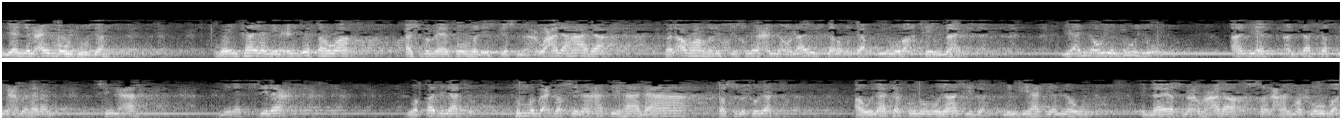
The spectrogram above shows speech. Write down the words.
لأن العين موجودة. وإن كان من عنده فهو أشبه ما يكون في الاستثناء. وعلى هذا فالأظهر في الاستثناء أنه لا يشترط تقديم رأس المال لأنه يجوز أن أن تستصنع مثلا سلعة من السلع وقد لا ثم بعد صناعتها لا تصلح لك أو لا تكون مناسبة من جهة أنه لا يصنعها على الصنعة المطلوبة.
